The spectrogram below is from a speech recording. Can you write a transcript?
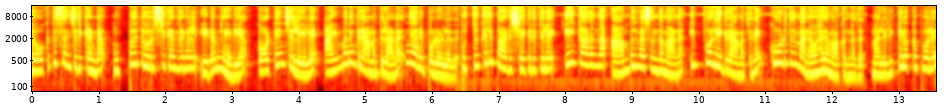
ലോകത്ത് സഞ്ചരിക്കേണ്ട മുപ്പത് ടൂറിസ്റ്റ് കേന്ദ്രങ്ങളിൽ ഇടം നേടിയ കോട്ടയം ജില്ലയിലെ ഐമനം ഗ്രാമത്തിലാണ് ഞാനിപ്പോൾ ഉള്ളത്. പുത്തുക്കരി പാടശേഖരത്തിലെ ഈ കാണുന്ന ആമ്പൽ വസന്തമാണ് ഇപ്പോൾ ഈ ഗ്രാമത്തിനെ കൂടുതൽ മനോഹരമാക്കുന്നത്. മലരിക്കലൊക്കെ പോലെ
